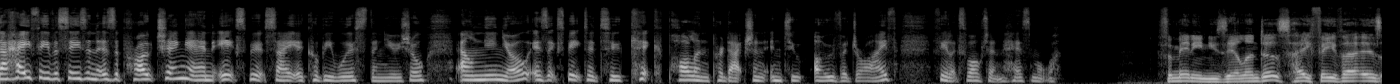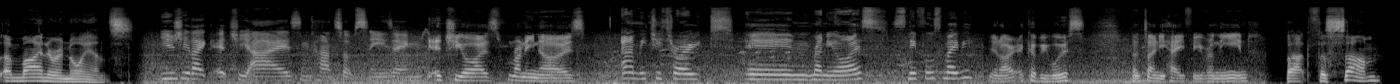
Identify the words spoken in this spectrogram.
The hay fever season is approaching, and experts say it could be worse than usual. El Nino is expected to kick pollen production into overdrive. Felix Walton has more. For many New Zealanders, hay fever is a minor annoyance. Usually, like itchy eyes and can't stop sneezing. Itchy eyes, runny nose. Um, itchy throat and runny eyes. Sniffles, maybe. You know, it could be worse. It's only hay fever in the end. But for some,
